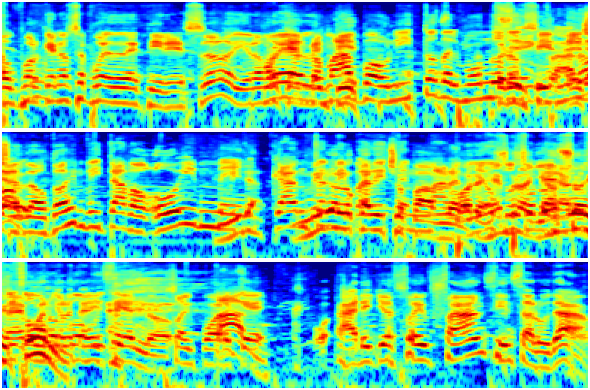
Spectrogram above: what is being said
rula. ¿por qué no se puede decir eso? Yo lo Porque veo lo mentira. más bonito del mundo Pero sí, claro. Los dos invitados hoy me Mira- encantan, mira me lo que ha dicho Pablo. Por ejemplo, yo soy no sé por fan. qué lo está diciendo. Soy Porque ha dicho soy fan sin saludar.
